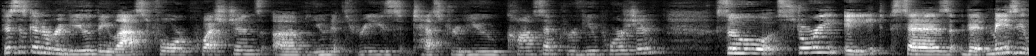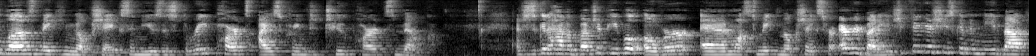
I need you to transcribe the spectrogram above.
This is going to review the last four questions of Unit 3's test review, concept review portion. So story 8 says that Maisie loves making milkshakes and uses three parts ice cream to two parts milk. And she's going to have a bunch of people over and wants to make milkshakes for everybody. And she figures she's going to need about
